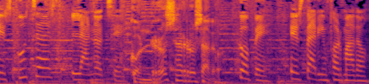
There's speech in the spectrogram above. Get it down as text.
Escuchas la noche. Con Rosa Rosado. Cope, estar informado.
